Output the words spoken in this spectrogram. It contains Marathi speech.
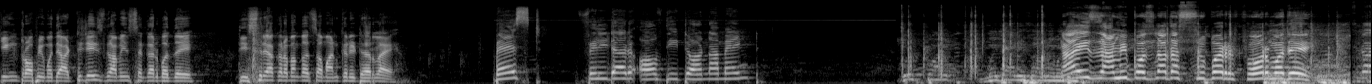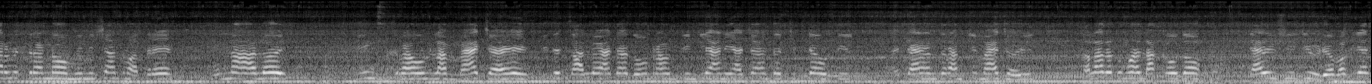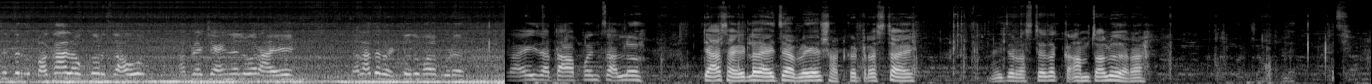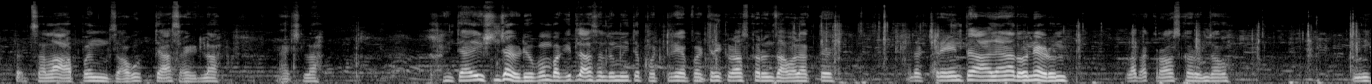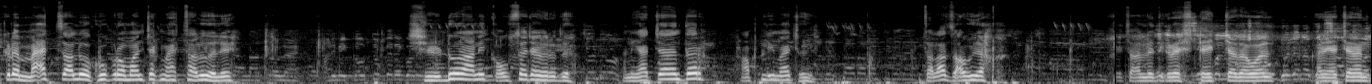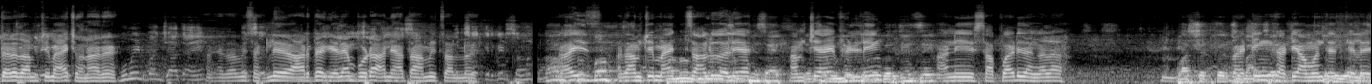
किंग ट्रॉफीमध्ये अठ्ठेचाळीस ग्रामीण संघांमध्ये तिसऱ्या क्रमांकाचा मानकरी ठरलाय. Best fielder of the tournament guys आम्ही पोचलो आता सुपर फोरमध्ये. नमस्कार मित्रांनो मी निशांत म्हात्रे. पुन्हा आलोय. किंग्स ग्राउंडला मॅच आहे. तिथे चाललोय आता. दोन राऊंड जिंकले आणि याच्यानंतर चिठ्ठ्या उरतील आणि त्यानंतर आमची मॅच होईल. चला आता तुम्हाला दाखवतो. त्या दिवशीची व्हिडिओ बघली असेल तर बघा लवकर जाऊन. आपल्या चॅनलवर आहे. चला आता भेटतो तुम्हाला पुढं. गाईज आता आपण चाललो. त्या साईडला जायचं आहे आपल्या शॉर्टकट रस्ता आहे. आणि इथं रस्त्याचं काम चालू जरा. तर चला आपण जाऊ त्या साईडला मॅचला आणि त्या दिवशीचा व्हिडिओ पण बघितला असेल तुम्ही इथं पटरी आहे. पटरी क्रॉस करून जावं लागतं आता ट्रेन तर आल्या ना दोन्ही अडून मला आता क्रॉस करून जाऊ. आणि इकडे मॅच चालू आहे. खूप रोमांचक मॅच चालू झाले. शिरडून आणि कौसाच्या विरुद्ध. आणि याच्यानंतर आपली मॅच होईल. चला जाऊया. चाललं तिकडे स्टेजच्या जवळ. आणि याच्यानंतरच आमची मॅच होणार आहे. आता आम्ही सगळे अर्ध्या गेल्या पुढं आणि आता आम्ही चाललोय. काहीच आता आमची मॅच चालू झाली आहे. आमची आहे फिल्डिंग आणि सपाटी संघाला बॅटिंगसाठी आमंत्रित केले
